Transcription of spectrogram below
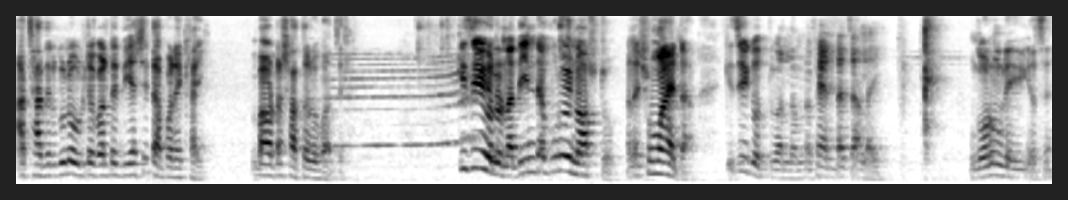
আর ছাদেরগুলো উল্টে পাল্টে দিয়ে আসি, তারপরে খাই। বারোটা সতেরো বাজে। কিছুই হলো না, দিনটা পুরোই নষ্ট মানে সময়টা। কিছুই করতে পারলাম না, ফ্যানটা চালাই। গরম লেগে গেছে।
